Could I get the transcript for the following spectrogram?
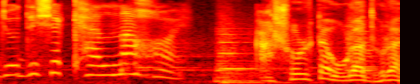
যদি সে খেলনা হয়। আসলটা উড়াধুরা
